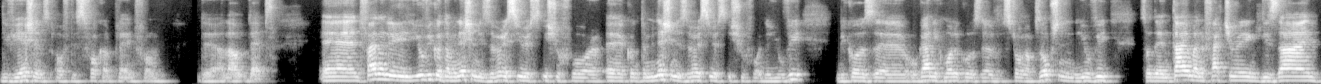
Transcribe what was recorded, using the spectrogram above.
deviations of this focal plane from the allowed depth. And finally, UV contamination is a very serious issue for uh, contamination is a very serious issue for the UV because uh, organic molecules have strong absorption in the UV. So the entire manufacturing, design,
